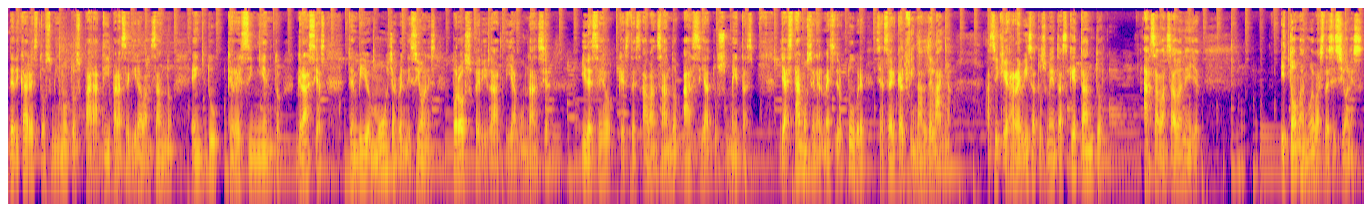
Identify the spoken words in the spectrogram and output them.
dedicar estos minutos para ti, para seguir avanzando en tu crecimiento. Gracias. Te envío muchas bendiciones, prosperidad y abundancia. Y deseo que estés avanzando hacia tus metas. Ya estamos en el mes de octubre, se acerca el final del año. Así que revisa tus metas, qué tanto has avanzado en ellas y toma nuevas decisiones,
